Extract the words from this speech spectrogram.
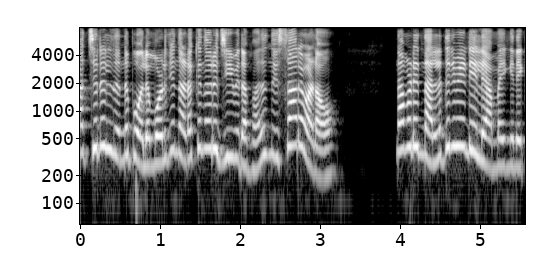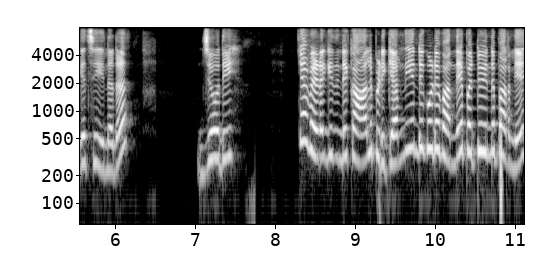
അച്ഛനിൽ നിന്ന് പോലും ഒളിഞ്ഞു നടക്കുന്ന ഒരു ജീവിതം അത് നിസ്സാരമാണോ? നമ്മുടെ നല്ലതിനു വേണ്ടിയല്ലേ അമ്മ ഇങ്ങനെയൊക്കെ ചെയ്യുന്നത്? ജ്യോതി ഞാൻ വേണമെങ്കിൽ നിന്റെ കാൽ പിടിക്കാം. നീ എന്റെ കൂടെ വന്നേ പറ്റൂ എന്ന് പറഞ്ഞ്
